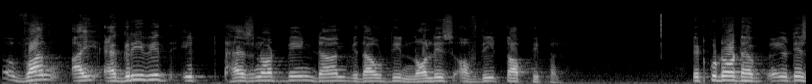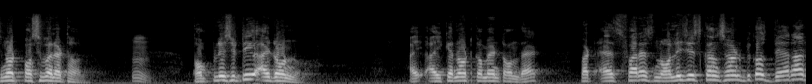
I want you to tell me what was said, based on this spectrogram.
One, I agree with it has not been done without the knowledge of the top people. It could not have, it is not possible at all. Hmm. Complicity, I don't know. I, I cannot comment on that. But as far as knowledge is concerned, because there are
